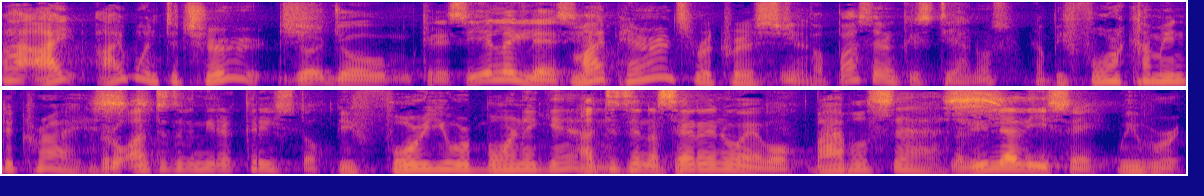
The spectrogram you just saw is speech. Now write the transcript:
I, I went to church. Yo, yo crecí en la iglesia. My parents were Christian. Mis papás eran cristianos. Now, before coming to Christ, Pero antes de venir a Cristo, before you were born again, antes de nacer de nuevo, The Bible la says Biblia dice we were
